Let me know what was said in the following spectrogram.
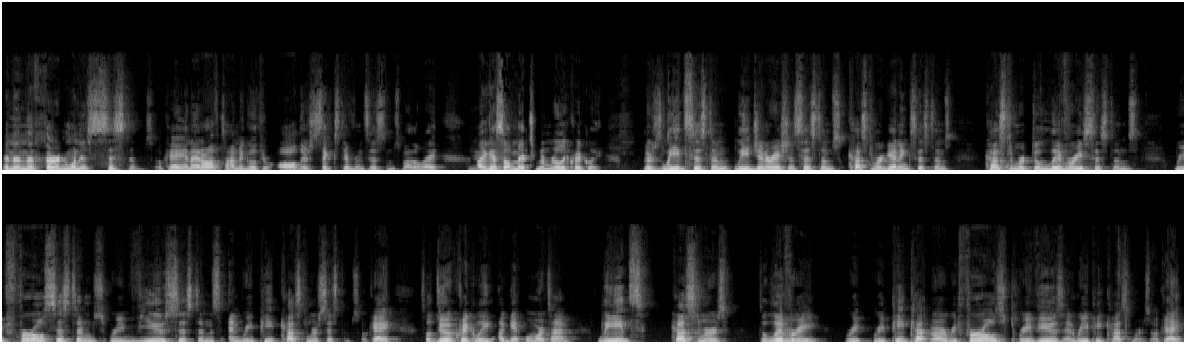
And then the third one is systems. Okay, and I don't have time to go through all. There's six different systems, by the way. Yeah. I guess I'll mention them really quickly. There's lead system, lead generation systems, customer getting systems, customer delivery systems, referral systems, review systems, and repeat customer systems. Okay. So I'll do it quickly again one more time. Leads, customers, delivery, re- repeat cut or referrals, reviews, and repeat customers. Okay.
